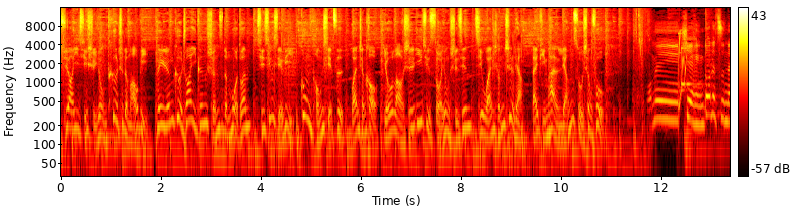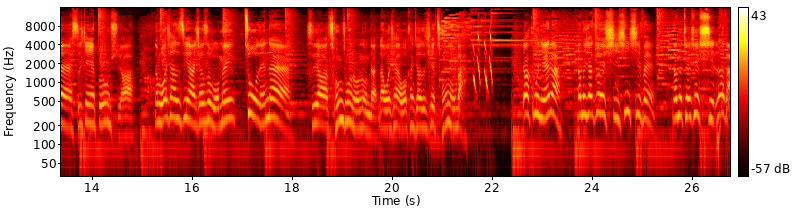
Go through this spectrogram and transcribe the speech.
需要一起使用特制的毛笔，每人各抓一根绳子的末端，齐心协力，共同写字。完成后，由老师依据所用时间及完成质量来评判两组胜负。我们写很多的字呢，时间也不容许啊。那我想是这样，就是我们做人呢是要从从容容的。那我想我看就是写从容吧。要过年了，那么要做喜庆气氛，那么就写喜乐吧。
